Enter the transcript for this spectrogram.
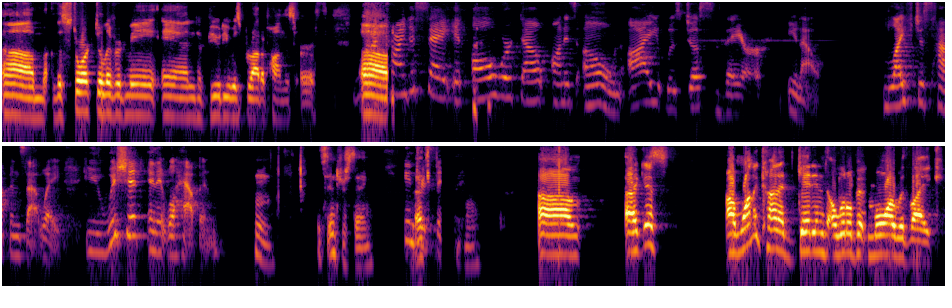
Um, the stork delivered me, and beauty was brought upon this earth. What I'm Um, trying to say, it all worked out on its own. I was just there, you know. Life just happens that way. You wish it and it will happen. Hmm it's interesting. Interesting. Um, I guess I want to kind of get into a little bit more with like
